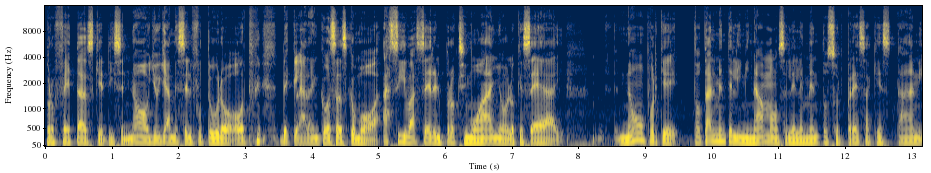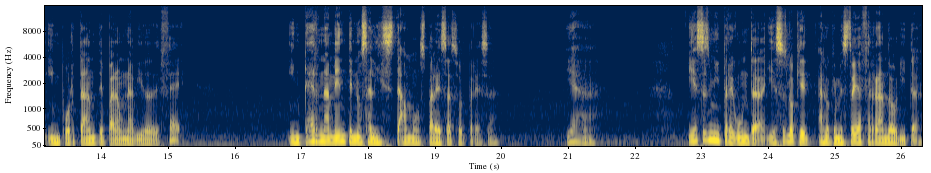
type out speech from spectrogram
profetas que dicen, no, yo ya el futuro, o declaran cosas como, así va a ser el próximo año, o lo que sea. no, porque totalmente eliminamos el elemento sorpresa que es tan importante para una vida de fe internamente nos alistamos para esa sorpresa. Ya. Y esa es mi pregunta, y eso es lo que, a lo que me estoy aferrando ahorita.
